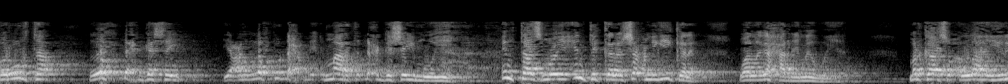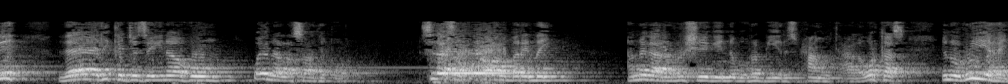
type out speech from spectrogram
baruurta laf dhex gashay yani laf ku dhex maarata dhex gashay mooye. Intaas mooye inti kale shacmigii kale waa laga xarimay weeyaan. Markaasuu allah yidhi dalika jazaynaahum wa inaa la saadiquun. Sidaasaan ku abaalmarinay anagaana rur sheegayna buu rabbi yidhi subxaana wa tacaala. Warkaas inuu run yahay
